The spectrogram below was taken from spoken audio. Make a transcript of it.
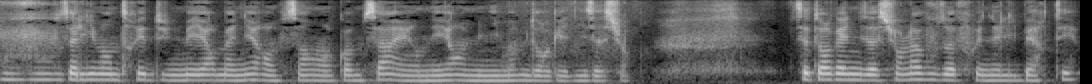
vous, alimenterez d'une meilleure manière en faisant comme ça et en ayant un minimum d'organisation. Cette organisation-là vous offre une liberté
